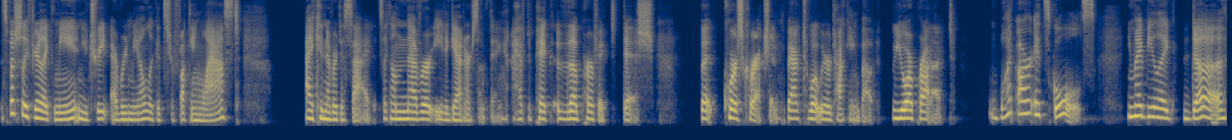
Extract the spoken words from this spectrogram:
especially if you're like me and you treat every meal like it's your fucking last. I can never decide. It's like I'll never eat again or something. I have to pick the perfect dish. But course correction, back to what we were talking about your product. What are its goals? You might be like, duh,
